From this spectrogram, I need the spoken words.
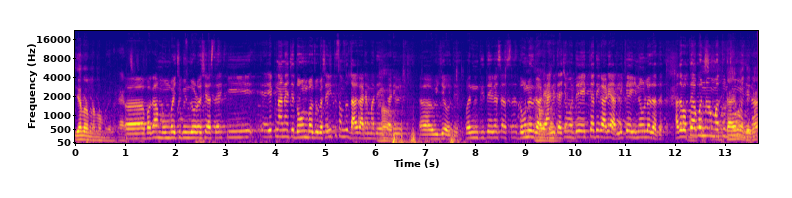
येणार ना मुंबईला काय अ, बघा मुंबईची बिनजोड अशी असते की एक नाण्याचे दोन बाजू कशा इथे समजा दहा गाड्यांमध्ये एक गाडी अ, विजय होते. पण तिथे कसं असतं दोनच गाड्या आणि त्याच्यामध्ये एखादी गाडी हरली की इनवलं जातं. आता बघतो आपण मथुरची म्हणजे ना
